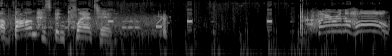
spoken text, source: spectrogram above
A bomb has been planted. Fire in the hole!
